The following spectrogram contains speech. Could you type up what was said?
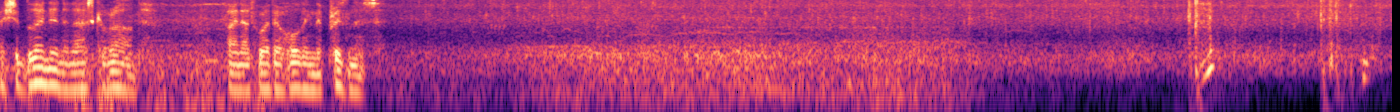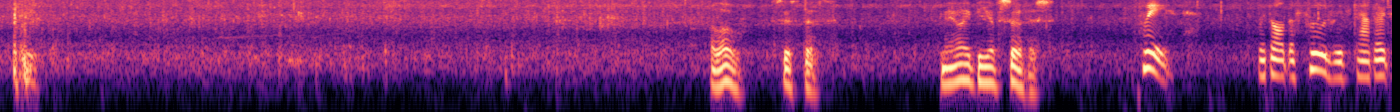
I should blend in and ask around. Find out where they're holding the prisoners. Sisters. May I be of service? Please. With all the food we've gathered,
